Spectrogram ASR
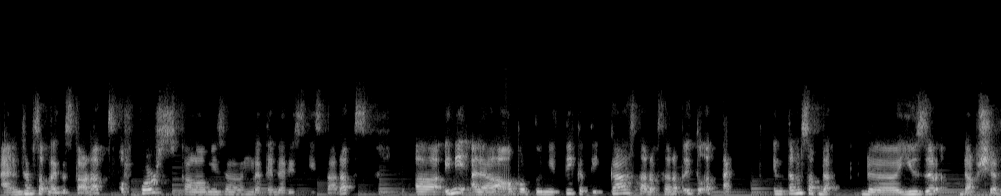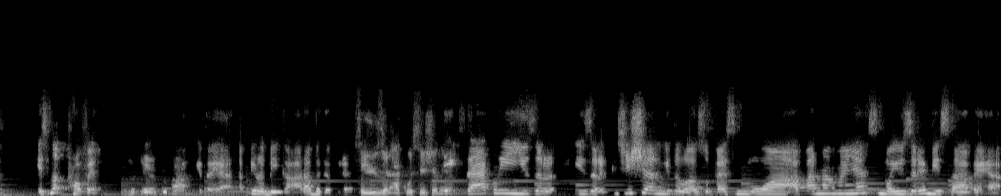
And in terms of like the startups, of course kalau misalnya ngeliatnya dari segi startups, uh, ini adalah opportunity ketika startup-startup itu attack in terms of the, the user adoption. It's not profit, yeah. gitu ya tapi lebih ke arah benar-benar so user acquisition ya? exactly user user acquisition gitu loh supaya semua apa namanya semua usernya bisa kayak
